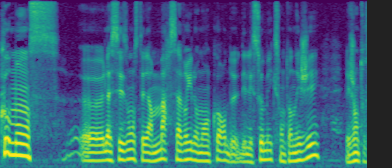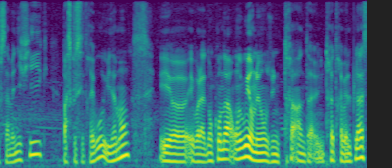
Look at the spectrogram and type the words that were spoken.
commence euh, la saison, c'est-à-dire mars-avril, on a encore les sommets qui sont enneigés. Les gens trouvent ça magnifique parce que c'est très beau évidemment. Et, voilà, donc on a, oui, on est dans une, une très très belle place.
